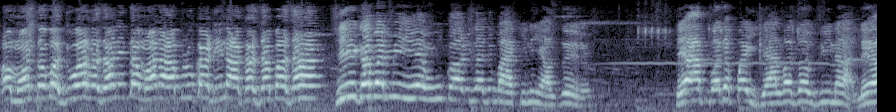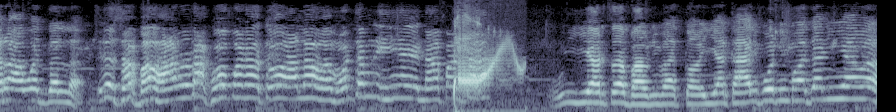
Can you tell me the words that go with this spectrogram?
આ મોન તો બધું આ નજાની તો મને આબરૂ કાઢી નાખે છે પાછા. શી ખબર મી? એ હું કાઢી સાથે બાકી નહીં હાલતો એ તે આ બધા પૈસા છું ના. લેરો આવો જ ગલ્લા. એટલે સ્વભાવ હારો રાખવો પડે તો આલા મોન ચમ નહીં ના પડતા. હું યાર સા વાત કહો યાર ખાલી કોની મજા નહીં આવે.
